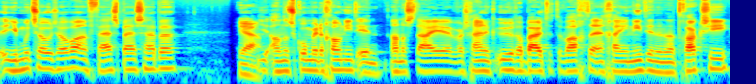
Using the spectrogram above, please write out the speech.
Je moet sowieso wel een fastpass hebben. Ja, Anders kom je er gewoon niet in. Anders sta je waarschijnlijk uren buiten te wachten en ga je niet in een attractie.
